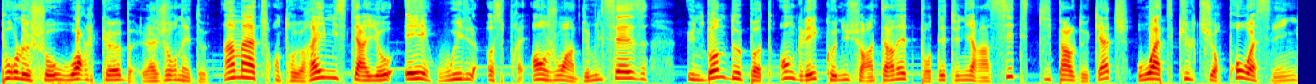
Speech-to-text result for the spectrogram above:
pour le show World Cup la journée 2. Un match entre Rey Mysterio et Will Ospreay. En juin 2016, une bande de potes anglais connus sur internet pour détenir un site qui parle de catch, What Culture Pro Wrestling,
